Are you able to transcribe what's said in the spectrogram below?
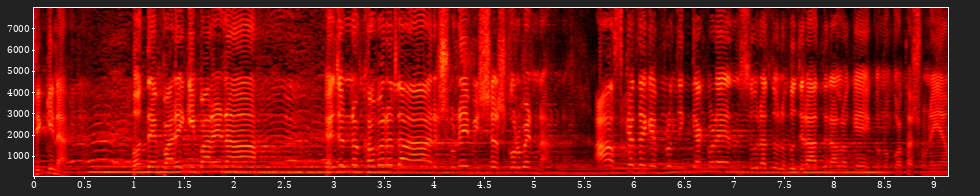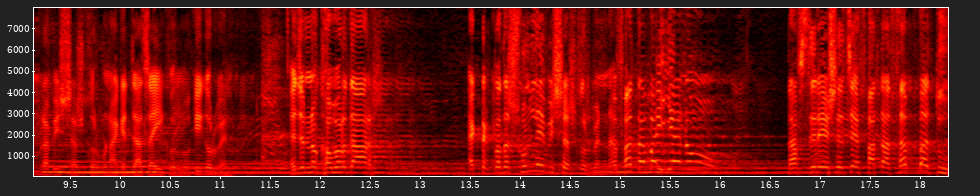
ঠিক না হতে পারে কি পারে না? এজন্য খবরদার, শুনে বিশ্বাস করবেন না। আজকে থেকে প্রতিজ্ঞা করেন, সুরাতুল হুজরাতের আলোকে কোনো কথা শুনেই আমরা বিশ্বাস করব না, আগে যাচাই করব, কি করবেন? এজন্য খবরদার একটা কথা শুনলে বিশ্বাস করবেন না। ফাতাবাইয়ানু তাফসিরে এসেছে, ফাতা সাব্বাতু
